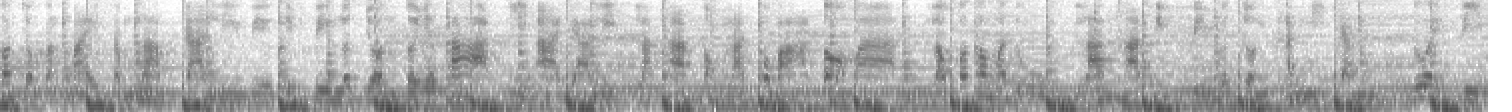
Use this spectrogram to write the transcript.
ก็จบกันไปสำหรับการรีวิวติดฟิล์มรถยนต์ Toyota GR Yaris ราคา 2 ล้านกว่าบาท ต่อมา เราก็ต้องมาดูราคาติดฟิล์มรถยนต์คันนี้กัน ด้วยฟิล์ม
